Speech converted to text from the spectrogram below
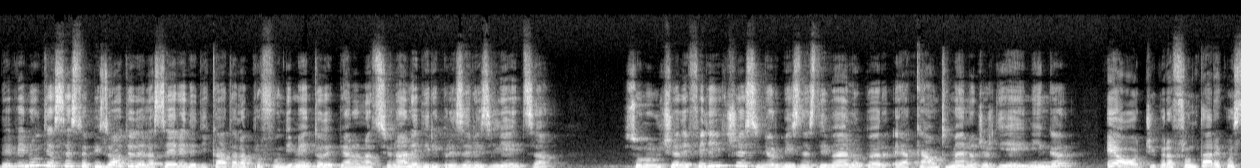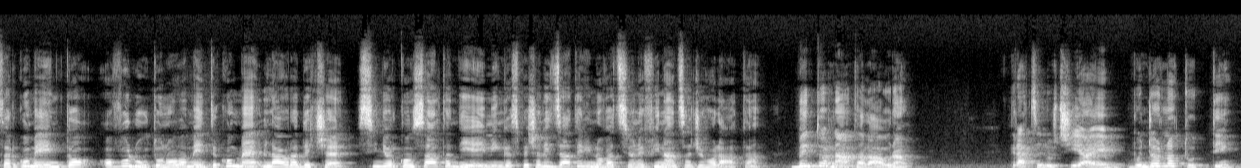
Benvenuti al sesto episodio della serie dedicata all'approfondimento del Piano Nazionale di Ripresa e Resilienza. Sono Lucia De Felice, Senior Business Developer e Account Manager di Aiming e oggi per affrontare questo argomento ho voluto nuovamente con me Laura De Cè, Senior Consultant di Aiming, specializzata in innovazione e finanza agevolata. Bentornata Laura. Grazie Lucia e buongiorno a tutti.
